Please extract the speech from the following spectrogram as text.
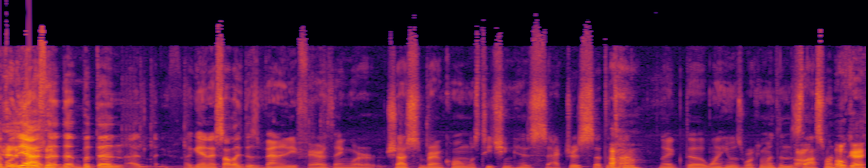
uh, but yeah, that, that, but then uh, again, I saw like this Vanity Fair thing where Sacha Baron Cohen was teaching his actress at the Uh-huh. time, like the one he was working with in this Oh, last one. Okay.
